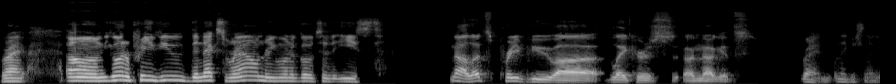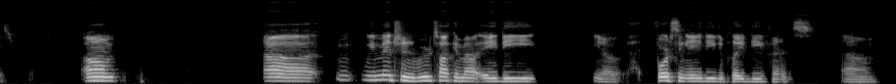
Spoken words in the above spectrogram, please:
Right. Um, you want to preview the next round, or you want to go to the East? No, let's preview uh Lakers uh, Nuggets. Right, Lakers Nuggets. Um, uh, we mentioned we were talking about AD, you know, forcing AD to play defense. Um,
